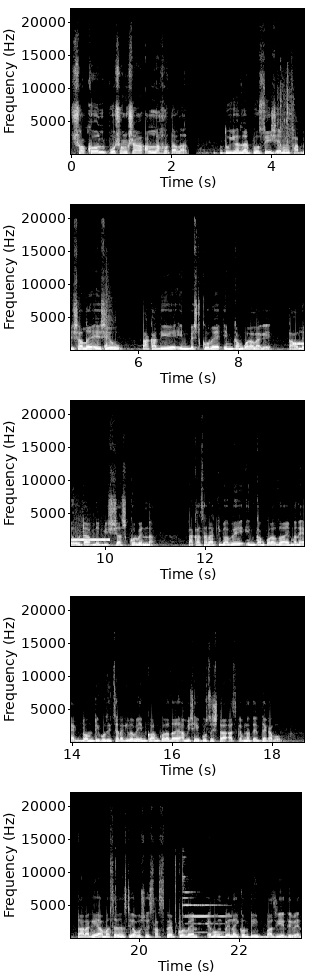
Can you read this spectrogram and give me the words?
সকল প্রশংসা আল্লাহ তালার দুই হাজার পঁচিশ এবং ছাব্বিশ সালে এসেও টাকা দিয়ে ইনভেস্ট করে ইনকাম করা লাগে। তাহলে ওইটা আপনি বিশ্বাস করবেন না। টাকা ছাড়া কীভাবে ইনকাম করা যায় মানে একদম ডিপোজিট ছাড়া কীভাবে ইনকাম করা যায়, আমি সেই প্রচেষ্টা আজকে আপনাদের দেখাবো। তার আগে আমার চ্যানেলটি অবশ্যই সাবস্ক্রাইব করবেন এবং বেল আইকনটি বাজিয়ে দেবেন।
